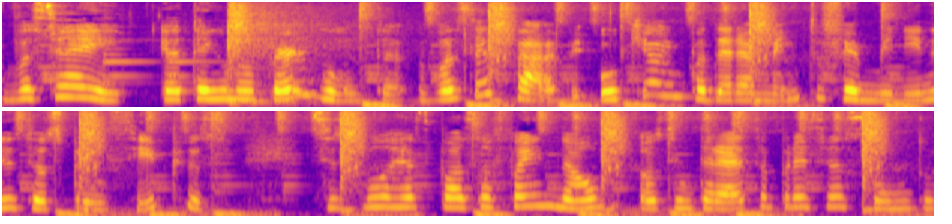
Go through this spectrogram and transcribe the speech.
você aí, eu tenho uma pergunta. Você sabe o que é o empoderamento feminino e seus princípios? Se sua resposta foi não ou se interessa por esse assunto,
